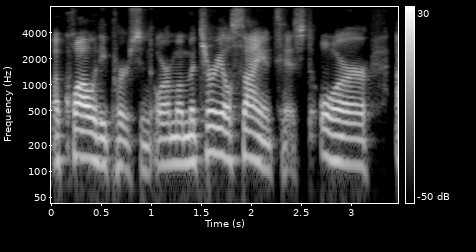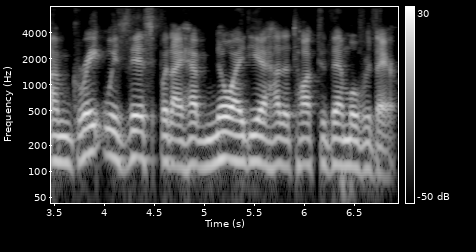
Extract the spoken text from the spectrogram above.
a quality person or I'm a material scientist or I'm great with this, but I have no idea how to talk to them over there.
